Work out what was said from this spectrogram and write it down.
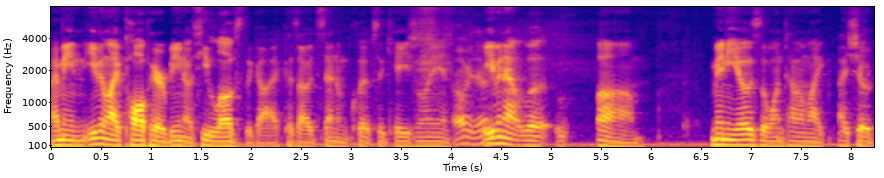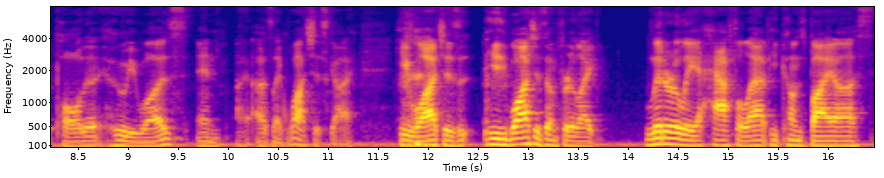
I mean, even like Paul Perebijnos, he loves the guy because I would send him clips occasionally, and Oh, yeah. even at um, Mini O's the one time I'm like, I showed Paul the, who he was, and I, I was like, watch this guy. He watches. he watches them for like literally a half a lap. He comes by us.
